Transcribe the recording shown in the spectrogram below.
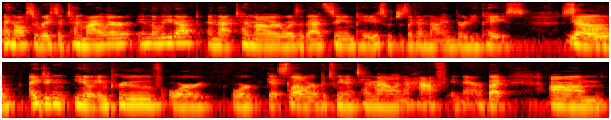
I'd also raced a 10 miler in the lead up, and that 10 miler was at that same pace, which is like a 930 pace. So Yeah. I didn't, you know, improve or or get slower between a 10 mile and a half in there. But um,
